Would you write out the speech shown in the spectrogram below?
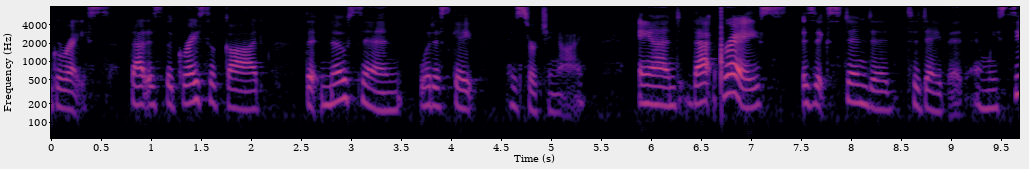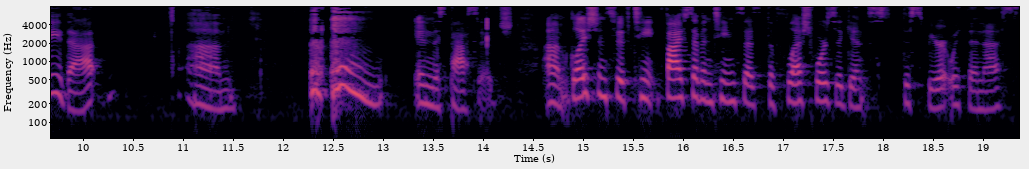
grace. That is the grace of God that no sin would escape his searching eye. And that grace is extended to David. And we see that um, in this passage. Um, Galatians 15, 5.17 says, the flesh wars against the spirit within us.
